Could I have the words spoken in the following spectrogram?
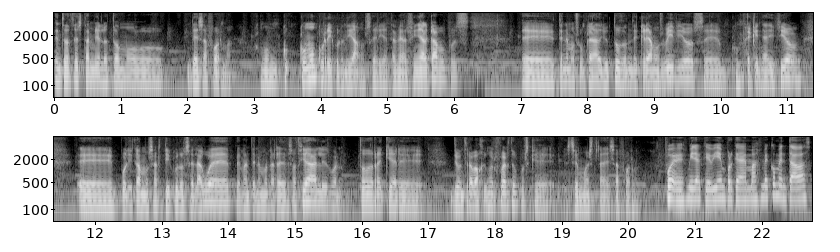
Entonces también lo tomo de esa forma, como un, como un currículum, digamos, sería también. Al fin y al cabo, pues eh, tenemos un canal de YouTube donde creamos vídeos eh, con pequeña edición, eh, publicamos artículos en la web, eh, mantenemos las redes sociales, bueno, todo requiere de un trabajo y un esfuerzo pues que se muestra de esa forma. Pues mira qué bien, porque además me comentabas,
